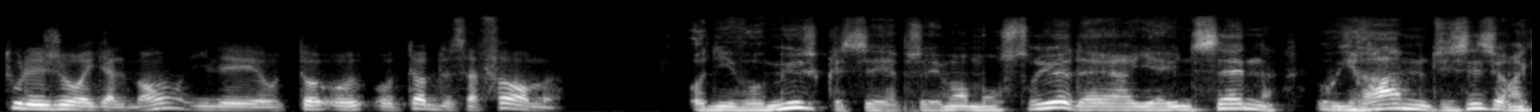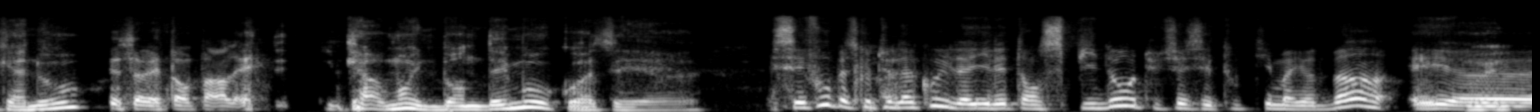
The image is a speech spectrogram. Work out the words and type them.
tous les jours également. Il est au, to- au- au top de sa forme. Au niveau muscle, c'est absolument monstrueux. D'ailleurs, il y a une scène où il rame, tu sais, sur un canot. J'allais t'en parler. C'est carrément une bande démo, quoi. C'est, euh, C'est fou parce que tout d'un coup, il, a- il est en speedo, tu sais, c'est tout petit maillot de bain, et euh,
